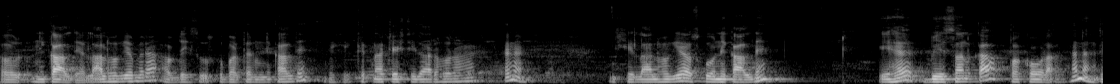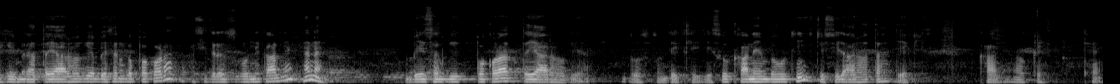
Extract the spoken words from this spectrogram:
और निकाल दें, लाल हो गया मेरा। अब देखिए उसको बर्तन में निकाल दें। देखिए कितना टेस्टीदार हो रहा है है ना? देखिए लाल हो गया, उसको निकाल दें। ये है बेसन का पकौड़ा, है ना? देखिए, मेरा तैयार हो गया बेसन का पकौड़ा। अच्छी तरह से उसको निकाल लें है ना? बेसन की पकौड़ा तैयार हो गया। दोस्तों, देख लीजिए, इसको खाने में बहुत ही टेस्टीदार होता है। देख लीजिए, खा लें। ओके, थैंक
